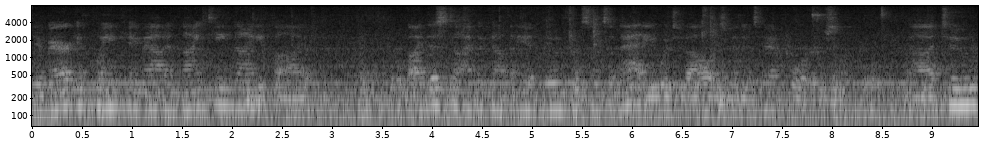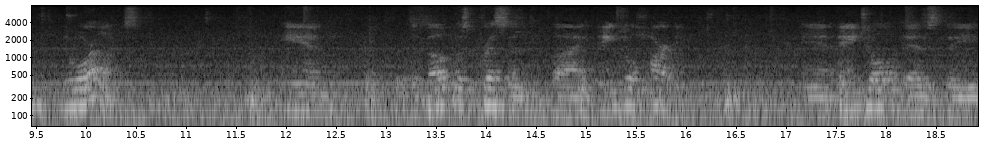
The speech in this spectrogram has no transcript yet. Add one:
The American Queen came out in 1995. By this time, the company had moved from Cincinnati, which had always been its headquarters, uh, to New Orleans. And the boat was christened by Angel Harvey. And Angel is the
